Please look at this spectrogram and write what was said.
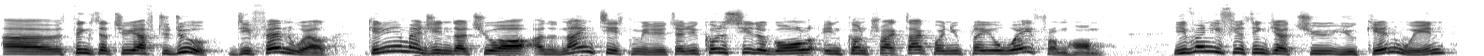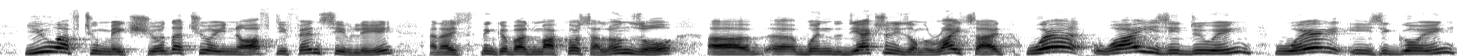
uh, things that you have to do. Defend well. Can you imagine that you are at the 90th minute and you concede a goal in contre-attack when you play away from home? Even if you think that you, you can win, you have to make sure that you're enough defensively. And I think about Marcos Alonso uh, uh, when the, action is on the right side. Where, why is he doing? Where is he going?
